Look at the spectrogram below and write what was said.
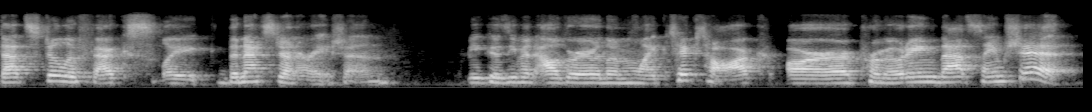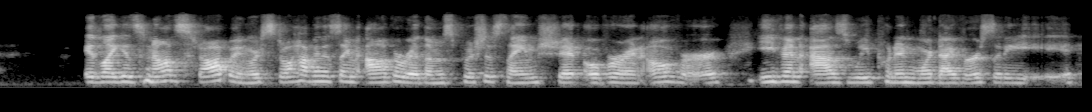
that still affects like the next generation because even algorithm like TikTok are promoting that same shit. It like it's not stopping. We're still having the same algorithms push the same shit over and over, even as we put in more diversity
